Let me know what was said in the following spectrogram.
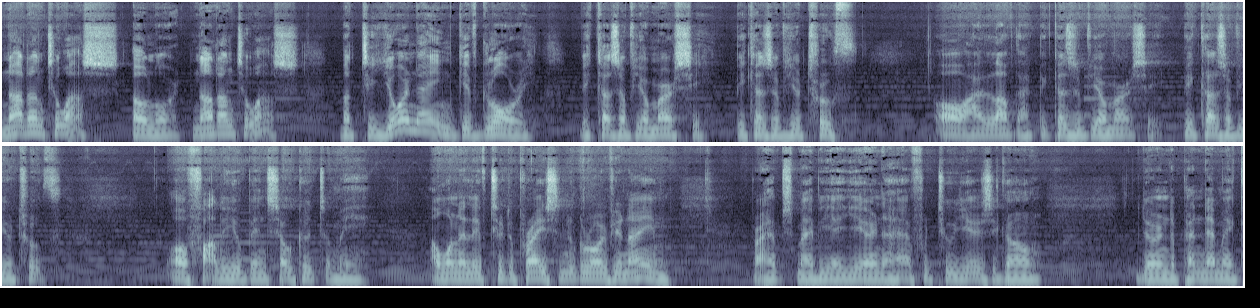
Not unto us, O Lord, not unto us, but to your name give glory because of your mercy, because of your truth. Oh, I love that because of your mercy, because of your truth. Oh, Father, you've been so good to me. I want to live to the praise and the glory of your name. Perhaps maybe a year and a half or two years ago, during the pandemic,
